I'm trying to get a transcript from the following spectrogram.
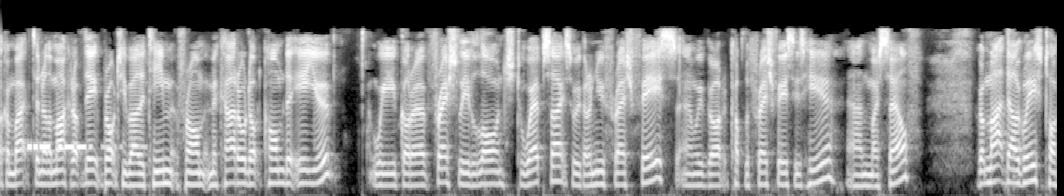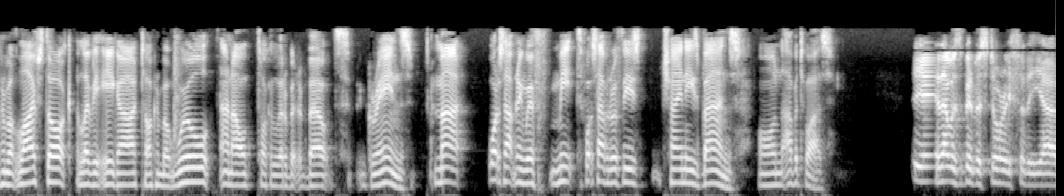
Welcome back to another market update brought to you by the team from mecardo.com.au. We've got a freshly launched website, so we've got a new fresh face, and we've got a couple of fresh faces here, and myself. We've got Matt Dalgleish talking about livestock, Olivia Agar talking about wool, and I'll talk a little bit about grains. Matt, what's happening with meat? What's happening with these Chinese bans on abattoirs? Yeah, that was a bit of a story for the uh,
